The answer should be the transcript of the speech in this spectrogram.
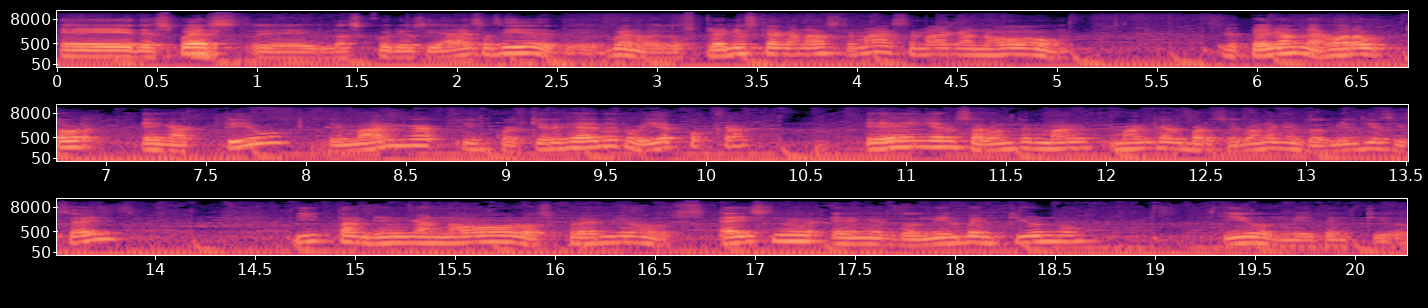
Eh, después, eh, las curiosidades así, de, de- bueno, de los premios que ha ganado este más, este más ganó el premio al mejor autor en activo de manga y en cualquier género y época en el Salón de Man- Manga del Barcelona en el 2016 y también ganó los premios Eisner en el 2021 y 2022.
